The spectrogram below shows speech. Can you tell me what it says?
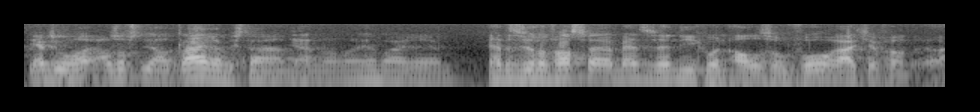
die hebben zo alsof ze die al klaar hebben staan. Ja. En dan helemaal, eh, Ja, er zullen vast eh, mensen zijn die gewoon al zo'n voorraadje van, ah,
